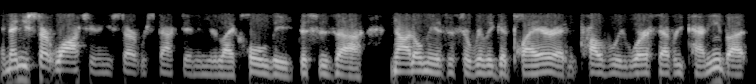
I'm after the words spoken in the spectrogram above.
And then you start watching and you start respecting, and you're like, holy, this is uh, not only is this a really good player and probably worth every penny, but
